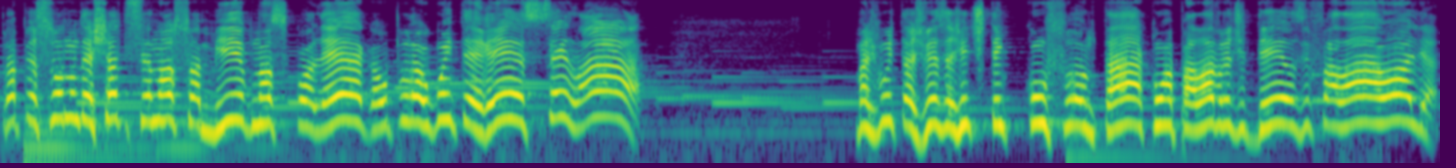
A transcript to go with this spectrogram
para a pessoa não deixar de ser nosso amigo, nosso colega, ou por algum interesse, sei lá. Mas muitas vezes a gente tem que confrontar com a palavra de Deus e falar: olha,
